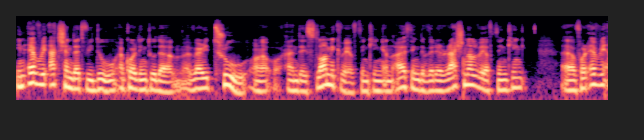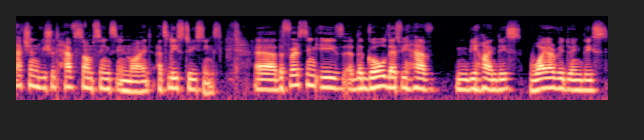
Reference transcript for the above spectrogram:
in every action that we do according to the very true uh, and the islamic way of thinking and i think the very rational way of thinking uh, for every action, we should have some things in mind, at least three things. Uh, the first thing is the goal that we have behind this. Why are we doing this?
